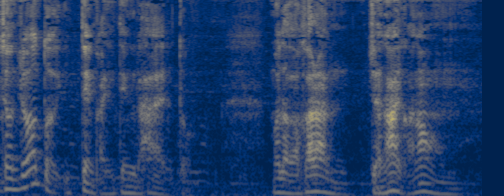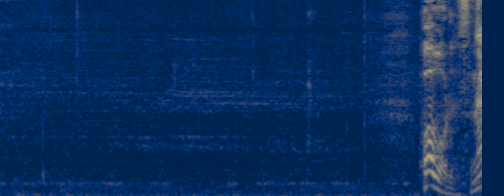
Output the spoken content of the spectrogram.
ちょんちょんと1点か2点ぐらい入ると、まだわからんじゃないかな。フォアボールですね。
